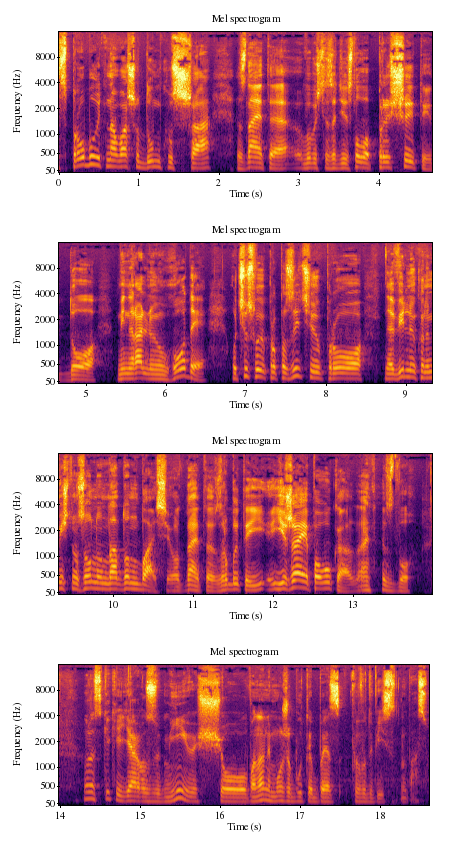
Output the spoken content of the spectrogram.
спробують, на вашу думку, США, знаєте, вибачте за дієслово, пришити до мінеральної угоди оцю свою пропозицію про вільну економічну зону на Донбасі? От знаєте, зробити їжа і павука знаєте, з двох. Ну наскільки я розумію, що вона не може бути без виводу військ з Донбасу.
